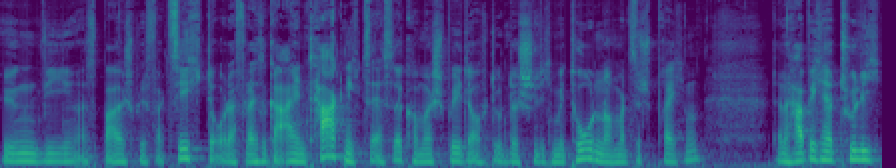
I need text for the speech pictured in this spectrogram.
irgendwie als Beispiel verzichte oder vielleicht sogar einen Tag nichts esse, kommen wir später auf die unterschiedlichen Methoden nochmal zu sprechen, dann habe ich natürlich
